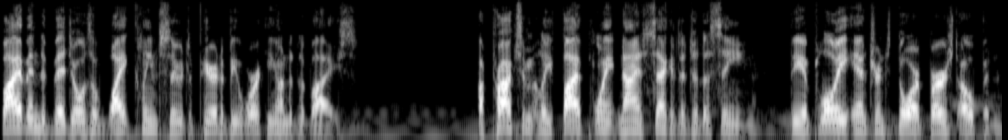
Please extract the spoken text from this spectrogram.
Five individuals in white clean suits appear to be working on the device. Approximately 5.9 seconds into the scene, the employee entrance door burst open,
